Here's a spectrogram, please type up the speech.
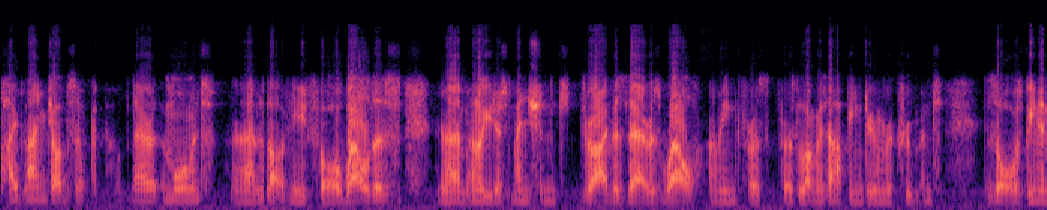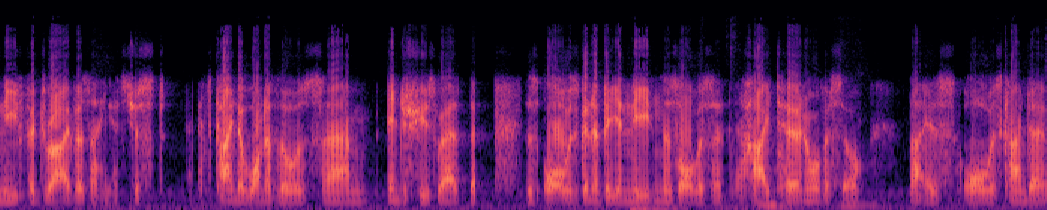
pipeline jobs up, up there at the moment. Uh, a lot of need for welders. Um, I know you just mentioned drivers there as well. I mean, for as for as long as I've been doing recruitment, there's always been a need for drivers. I think it's just it's kind of one of those um, industries where there's always going to be a need and there's always a, a high turnover. So that is always kind of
